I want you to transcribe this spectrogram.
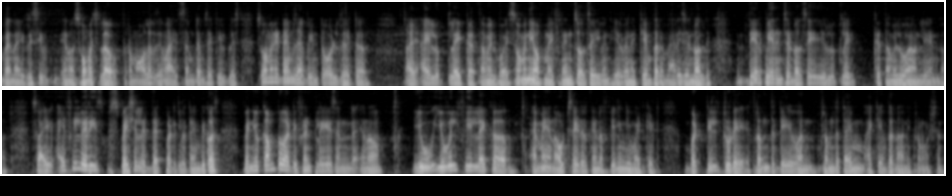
when I receive you know so much love from all of them, I sometimes I feel blessed. So many times I've been told that uh, I, I look like a Tamil boy. So many of my friends also, even here when I came for a marriage and all, that, their parents and all say you look like a Tamil boy only and all. So I, I feel very special at that particular time because when you come to a different place and you know you you will feel like a, am I an outsider kind of feeling you might get. But till today, from the day one, from the time I came for Nani promotion,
